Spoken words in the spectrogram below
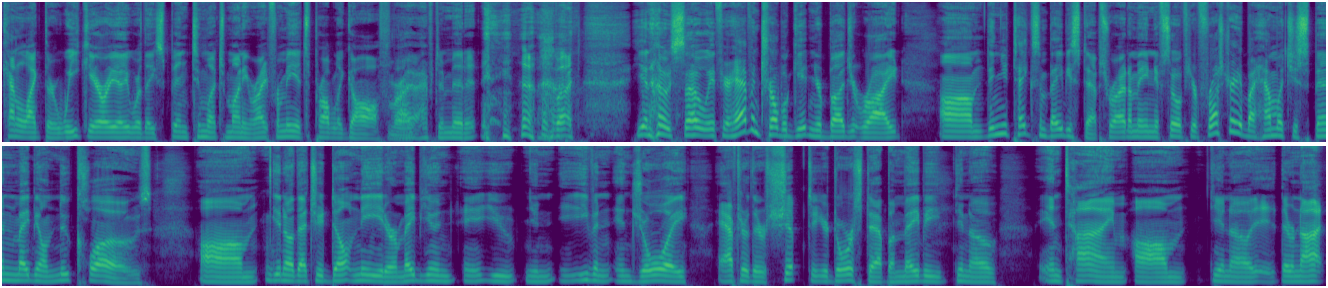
kind of like their weak area where they spend too much money, right? For me, it's probably golf. Right. I have to admit it. but, you know, so if you're having trouble getting your budget right, um, then you take some baby steps, right? I mean, if so, if you're frustrated by how much you spend maybe on new clothes, um, you know that you don't need, or maybe you you you even enjoy after they're shipped to your doorstep, and maybe you know in time, um, you know they're not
